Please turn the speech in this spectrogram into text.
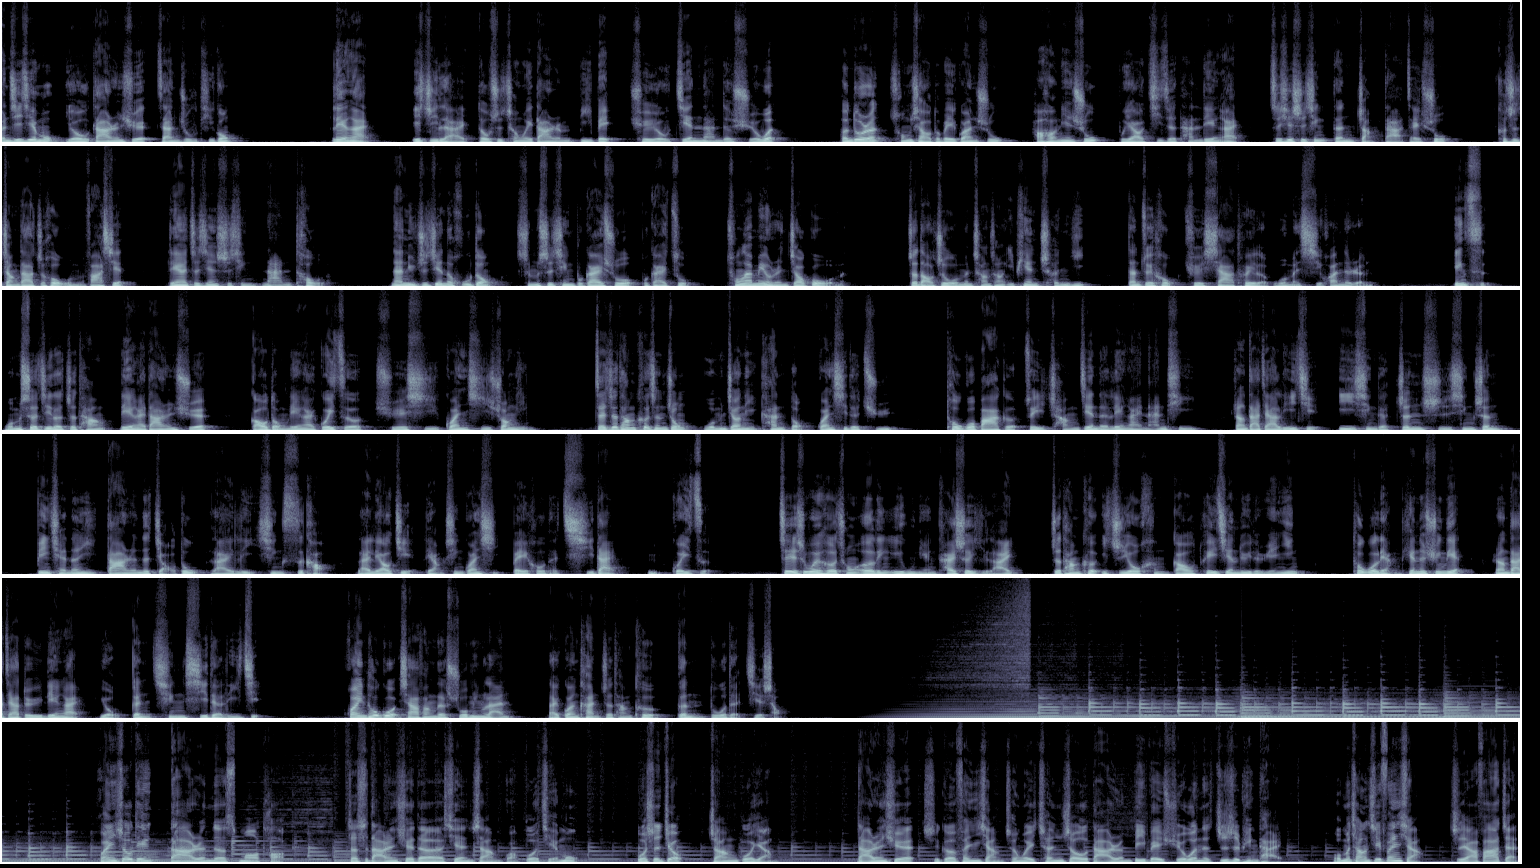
本期节目由大人学赞助提供。恋爱一直以来都是成为大人必备却又艰难的学问。很多人从小都被灌输好好念书，不要急着谈恋爱，这些事情等长大再说。可是长大之后，我们发现恋爱这件事情难透了。男女之间的互动，什么事情不该说不该做，从来没有人教过我们。这导致我们常常一片诚意，但最后却吓退了我们喜欢的人。因此，我们设计了这堂恋爱大人学。搞懂恋爱规则，学习关系双赢。在这堂课程中，我们教你看懂关系的局，透过八个最常见的恋爱难题，让大家理解异性的真实心声，并且能以大人的角度来理性思考，来了解两性关系背后的期待与规则。这也是为何从二零一五年开设以来，这堂课一直有很高推荐率的原因。透过两天的训练。让大家对于恋爱有更清晰的理解。欢迎透过下方的说明栏来观看这堂课更多的介绍。欢迎收听大人的 Small Talk，这是大人学的线上广播节目。我是舅张国阳。大人学是个分享成为成熟大人必备学问的知识平台。我们长期分享。职业发展、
